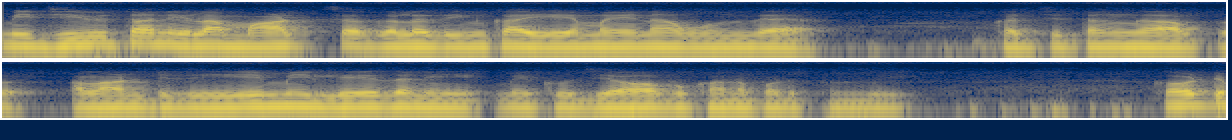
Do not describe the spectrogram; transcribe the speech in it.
మీ జీవితాన్ని ఇలా మార్చగలది ఇంకా ఏమైనా ఉందా? ఖచ్చితంగా అలాంటిది ఏమీ లేదని మీకు జవాబు కనపడుతుంది. కాబట్టి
